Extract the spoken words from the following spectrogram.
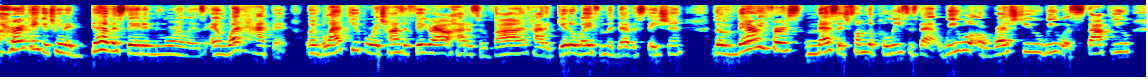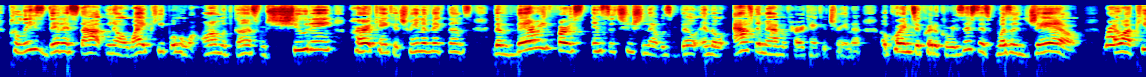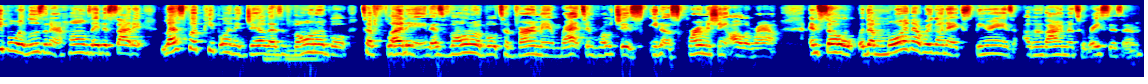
Hurricane Katrina devastated New Orleans. And what happened when Black people were trying to figure out how to survive, how to get away from the devastation? The very first message from the police is that we will arrest you, we will stop you. Police didn't stop, you know, white people who were armed with guns from shooting Hurricane Katrina victims. The very first institution that was built in the aftermath of Hurricane Katrina, according to Critical Resistance, was a jail right? While people were losing their homes, they decided let's put people in a jail that's mm-hmm. vulnerable to flooding, that's vulnerable to vermin, rats, and roaches, you know, skirmishing all around. And so, the more that we're going to experience of environmental racism,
